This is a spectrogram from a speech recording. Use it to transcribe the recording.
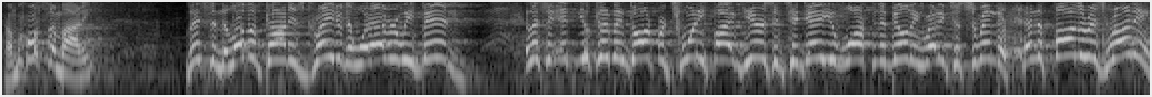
Come on, somebody. Listen, the love of God is greater than whatever we've been. Listen, it, you could have been gone for 25 years, and today you've walked in the building ready to surrender, and the Father is running.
